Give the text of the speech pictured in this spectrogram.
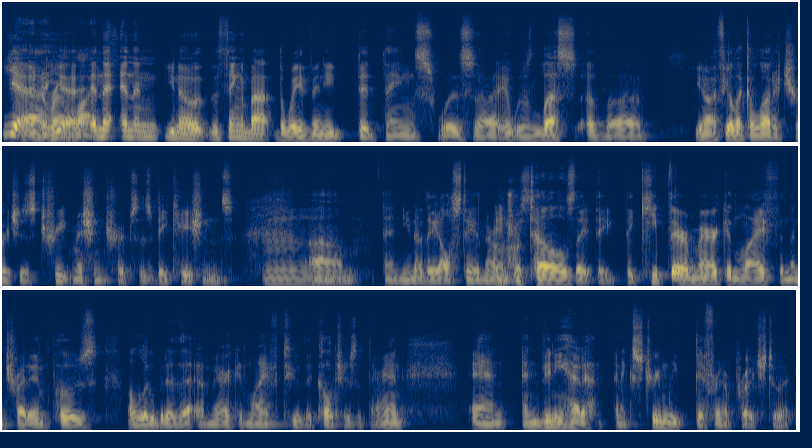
yeah, and yeah, and then and then you know the thing about the way Vinny did things was uh, it was less of a, you know, I feel like a lot of churches treat mission trips as vacations, Mm. um, and you know they all stay in their own hotels. They they they keep their American life and then try to impose a little bit of that American life to the cultures that they're in. And and Vinny had a, an extremely different approach to it,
